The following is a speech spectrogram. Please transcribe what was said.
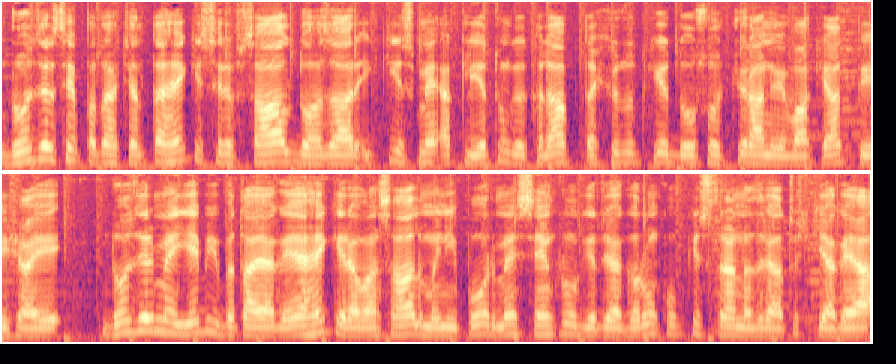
ڈوزر سے پتہ چلتا ہے کہ صرف سال دو ہزار اکیس میں اقلیتوں کے خلاف تشدد کے دو سو چورانوے واقعات پیش آئے۔ ڈوزر میں یہ بھی بتایا گیا ہے کہ رواں سال منی پور میں سینکڑوں گرجا گھروں کو کس طرح نظر آتش کیا گیا۔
